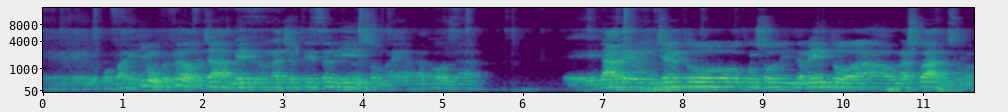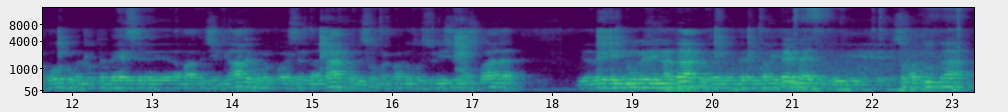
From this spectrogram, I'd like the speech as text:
eh, lo può fare chiunque, però già mettere una certezza lì insomma è una cosa e dare un certo consolidamento a una squadra, insomma, poi come potrebbe essere la parte centrale, come può essere l'attacco, insomma, quando costruisci una squadra devi avere dei numeri in attacco, devi avere delle qualità in mezzo, devi- insomma tutta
